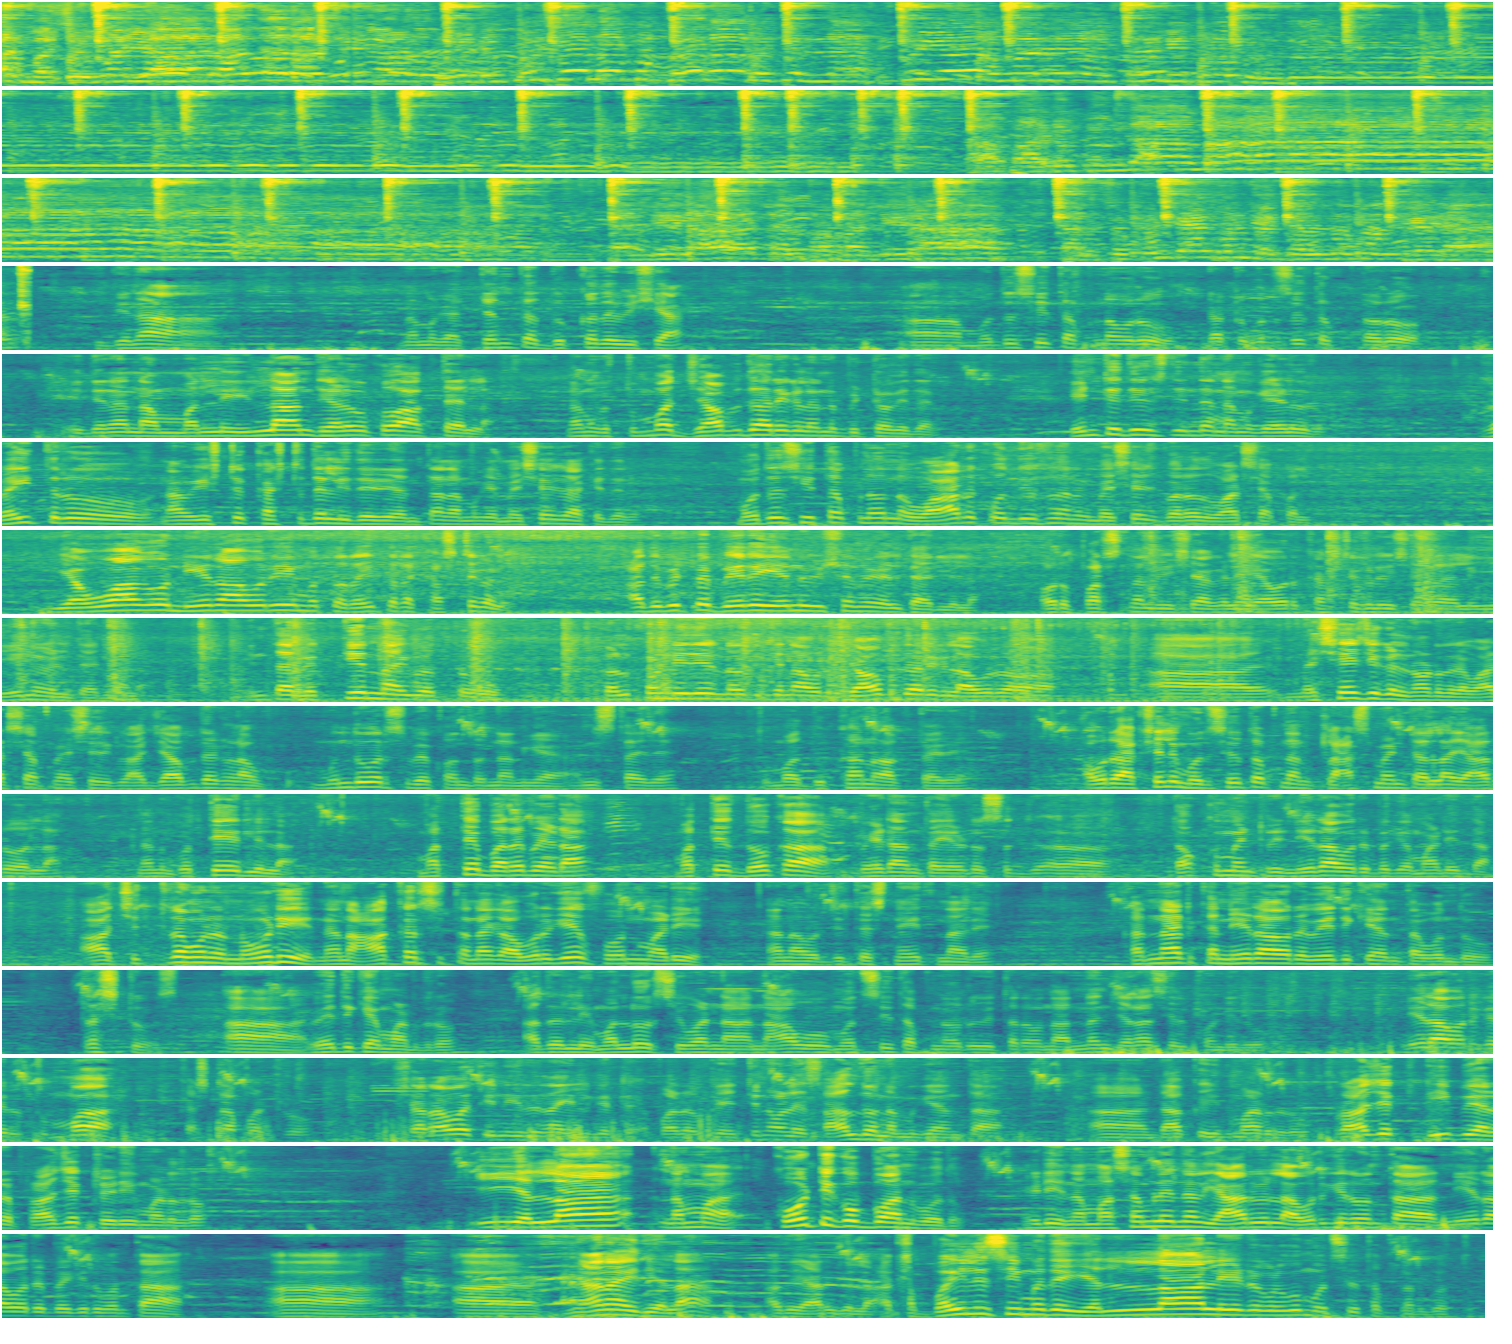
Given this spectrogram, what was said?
ಧರ್ಮ ಶಿವಯ್ಯ ದಿನ ನಮಗೆ ಅತ್ಯಂತ ದುಃಖದ ವಿಷಯ ಮಧುಸೀತಪ್ಪನವರು ಡಾಕ್ಟರ್ ಮಧುಸೀತಪ್ಪನವರು ದಿನ ನಮ್ಮಲ್ಲಿ ಇಲ್ಲ ಅಂತ ಹೇಳೋಕ್ಕೂ ಆಗ್ತಾ ಇಲ್ಲ. ನಮಗೆ ತುಂಬ ಜವಾಬ್ದಾರಿಗಳನ್ನು ಬಿಟ್ಟು ಹೋಗಿದ್ದಾರೆ ಎಂಟು ದಿವಸದಿಂದ ನಮಗೆ ಹೇಳಿದ್ರು, ರೈತರು, ನಾವು ಎಷ್ಟು ಕಷ್ಟದಲ್ಲಿದ್ದೀರಿ ಅಂತ ನಮಗೆ ಮೆಸೇಜ್ ಹಾಕಿದ್ದಾರೆ. ಮಧು ಸೀತಪ್ಪನವ್ರನ್ನ ವಾರಕ್ಕೊಂದು ದಿವಸ ನನಗೆ ಮೆಸೇಜ್ ಬರೋದು ವಾಟ್ಸಪ್ಪಲ್ಲಿ ಯಾವಾಗೂ ನೀರಾವರಿ ಮತ್ತು ರೈತರ ಕಷ್ಟಗಳು, ಅದು ಬಿಟ್ಟರೆ ಬೇರೆ ಏನು ವಿಷಯನೂ ಹೇಳ್ತಾ ಇರಲಿಲ್ಲ. ಅವ್ರ ಪರ್ಸ್ನಲ್ ವಿಷಯಗಳೇ, ಅವ್ರ ಕಷ್ಟಗಳ ವಿಷಯಗಳಲ್ಲಿ ಏನೂ ಹೇಳ್ತಾ ಇರಲಿಲ್ಲ. ಇಂಥ ವ್ಯಕ್ತಿಯನ್ನು ಇವತ್ತು ಕಳ್ಕೊಂಡಿದ್ದೀನಿ ಅನ್ನೋದಕ್ಕಿಂತ ಅವ್ರ ಜವಾಬ್ದಾರಿಗಳು ಅವರ ಮೆಸೇಜ್ಗಳು ನೋಡಿದ್ರೆ ವಾಟ್ಸಪ್ ಮೆಸೇಜ್ಗಳು ಆ ಜವಾಬ್ದಾರಿಗಳು ನಾವು ಮುಂದುವರಿಸಬೇಕು ಅಂತ ನನಗೆ ಅನಿಸ್ತಾ ಇದೆ. ತುಂಬ ದುಃಖನೂ ಇದೆ. ಅವರು ಆ್ಯಕ್ಚುಲಿ ಮಧುಸೂತಪ್ಪ ನನ್ನ ಕ್ಲಾಸ್ಮೇಟ್ ಅಲ್ಲ, ಯಾರೂ ಅಲ್ಲ. ನನಗೆ ಗೊತ್ತೇ ಇರಲಿಲ್ಲ. ಮತ್ತೆ ಬರಬೇಡ, ಮತ್ತೆ ದೋಖ ಬೇಡ ಅಂತ ಎರಡು ಡಾಕ್ಯುಮೆಂಟ್ರಿ ನೀರಾವರಿ ಬಗ್ಗೆ ಮಾಡಿದ್ದ. ಆ ಚಿತ್ರವನ್ನು ನೋಡಿ ನಾನು ಆಕರ್ಷಿತನಾಗಿ ಅವ್ರಿಗೆ ಫೋನ್ ಮಾಡಿ ನಾನು ಅವ್ರ ಜೊತೆ ಸ್ನೇಹಿತನಾದೆ. ಕರ್ನಾಟಕ ನೀರಾವರಿ ವೇದಿಕೆ ಅಂತ ಒಂದು ಟ್ರಸ್ಟು ವೇದಿಕೆ ಮಾಡಿದ್ರು. ಅದರಲ್ಲಿ ಮಲ್ಲೂರು, ಶಿವಣ್ಣ, ನಾವು ಮತ್ಸೀತಪ್ಪನವರು ಈ ಥರ ಒಂದು ಹನ್ನೊಂದು ಜನ ಸೇರಿಕೊಂಡಿದ್ವು. ನೀರಾವರಿಗರು ತುಂಬ ಕಷ್ಟಪಟ್ಟರು ಶರಾವತಿ ನೀರಿನ ಇಲ್ಲಿಗೆ ಎತ್ತಿನೊಳೆ ಸಾಲದು ನಮಗೆ ಅಂತ ಡಾಕ್ ಇದು ಮಾಡಿದ್ರು. Project D P R project ready ಮಾಡಿದ್ರು. ಈ ಎಲ್ಲ ನಮ್ಮ ಕೋಟಿಗೊಬ್ಬ ಅನ್ಬೋದು. ಇಡೀ ನಮ್ಮ ಅಸೆಂಬ್ಲಿನಲ್ಲಿ ಯಾರೂ ಇಲ್ಲ. ಅವ್ರಿಗಿರುವಂಥ ನೀರಾವರಿ ಆ ಜ್ಞಾನ ಇದೆಯಲ್ಲ, ಅದು ಯಾರಿಗಿಲ್ಲ ಇಲ್ಲ. ಬಯಲು ಸೀಮದ ಎಲ್ಲ ಲೀಡರ್ಗಳಿಗೂ ಮಧುಸೀತಪ್ಪನವ್ರು ಗೊತ್ತು.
